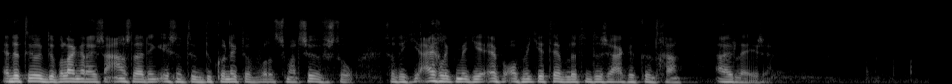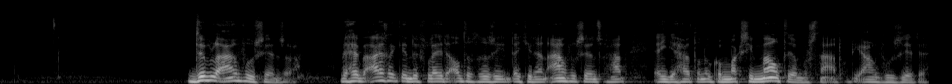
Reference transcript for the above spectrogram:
En natuurlijk de belangrijkste aansluiting is natuurlijk de connector voor het Smart Service Tool. Zodat je eigenlijk met je app of met je tablet de zaken kunt gaan uitlezen. Dubbele aanvoersensor. We hebben eigenlijk in het verleden altijd gezien dat je een aanvoersensor had en je had dan ook een maximaal thermostaat op die aanvoer zitten.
